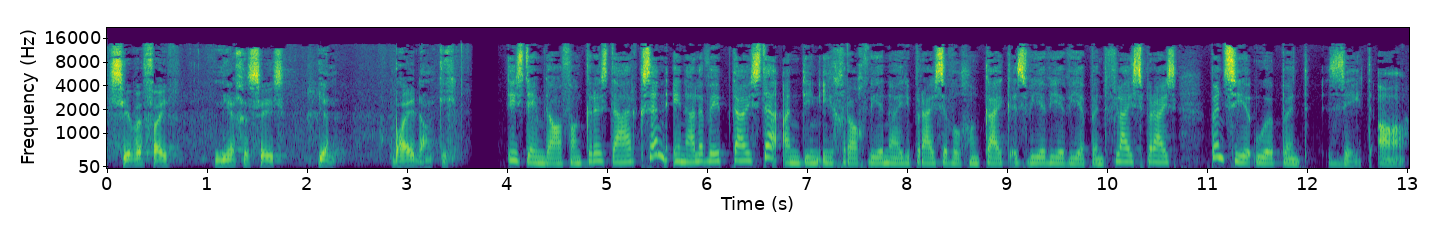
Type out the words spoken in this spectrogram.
75961. Baie dankie. Dis stem daarvan Chris Derksen en hulle webtuiste indien u graag weer na die pryse wil gaan kyk is www.vleisprys.co.za.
